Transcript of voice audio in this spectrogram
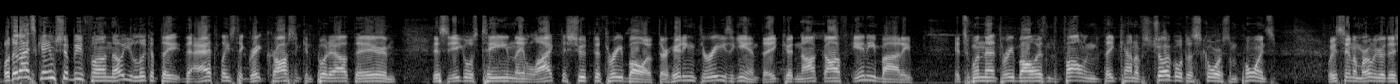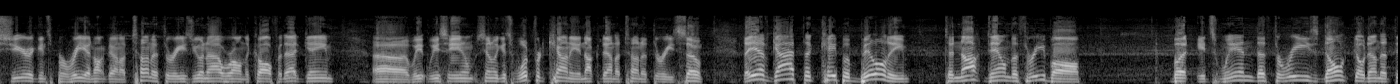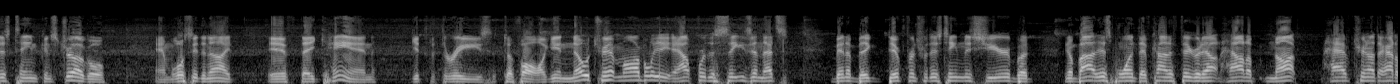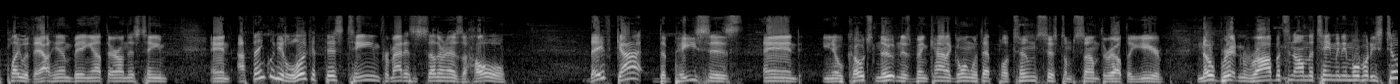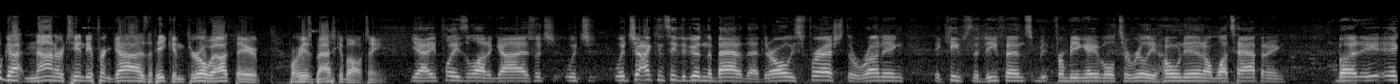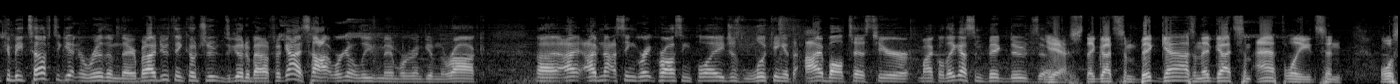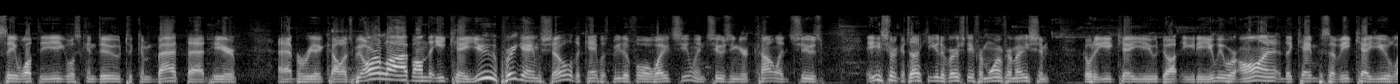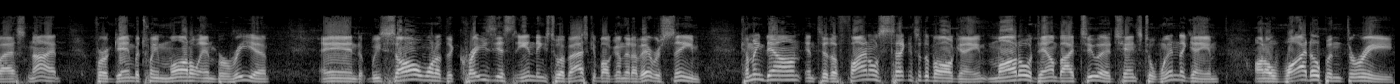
Well, tonight's game should be fun, though. You look at the, the athletes that Great Crossing can put out there, and this Eagles team, they like to shoot the three ball. If they're hitting threes, again, they could knock off anybody. It's when that three ball isn't falling that they kind of struggle to score some points. We've seen them earlier this year against Berea, knock down a ton of threes. You and I were on the call for that game. Uh, we we see them, seen them against Woodford County and knock down a ton of threes. So they have got the capability to knock down the three ball, but it's when the threes don't go down that this team can struggle. And we'll see tonight if they can get the threes to fall. Again, no Trent Marbley out for the season. That's been a big difference for this team this year. But you know, by this point, they've kind of figured out how to not have Trent out there, how to play without him being out there on this team. And I think when you look at this team for Madison Southern as a whole, they've got the pieces and you know coach newton has been kind of going with that platoon system some throughout the year no britton robinson on the team anymore but he's still got nine or ten different guys that he can throw out there for his basketball team Yeah, he plays a lot of guys, which which which I can see the good and the bad of that. They're always fresh. They're running. It keeps the defense from being able to really hone in on what's happening. But it, it can be tough to get in a rhythm there. But I do think Coach Newton's good about it. If a guy's hot, we're going to leave him in. We're going to give him the rock. Uh, I, I've not seen Great Crossing play. Just looking at the eyeball test here, Michael, they got some big dudes there. yes they've got some big guys and they've got some athletes and we'll see what the eagles can do to combat that here at Berea College. We are live on the EKU pregame show. The campus beautiful awaits you in choosing your college. Choose Eastern Kentucky University. For more information, go to eku.edu. We were on the campus of EKU last night for a game between Model and Berea, and we saw one of the craziest endings to a basketball game that I've ever seen. Coming down into the final seconds of the ball game, Model down by two had a chance to win the game on a wide open three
